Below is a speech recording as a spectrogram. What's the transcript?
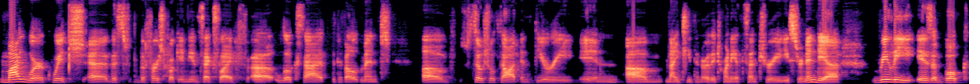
my work, which uh, this the first book, Indian Sex Life, uh, looks at the development of social thought and theory in um, 19th and early 20th century Eastern India, really is a book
